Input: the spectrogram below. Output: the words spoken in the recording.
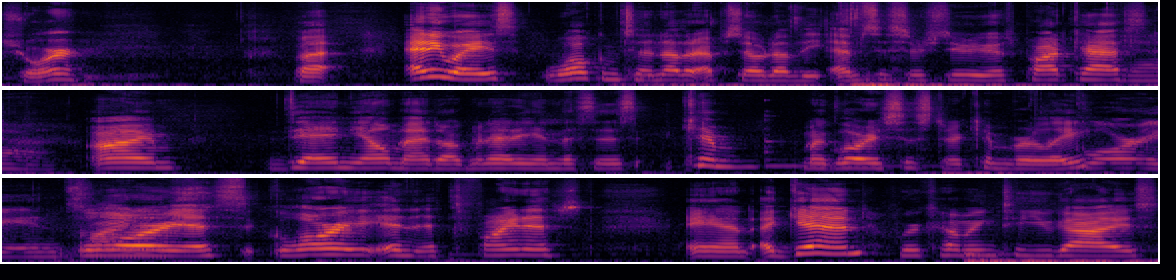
Sure. But anyways, welcome to another episode of the M Sister Studios podcast. Yeah. I'm Danielle Mad Dog Monetti and this is Kim, my glorious sister Kimberly. Glory and Glorious, glory in its finest. And again, we're coming to you guys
